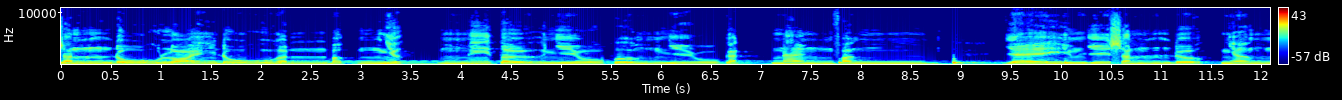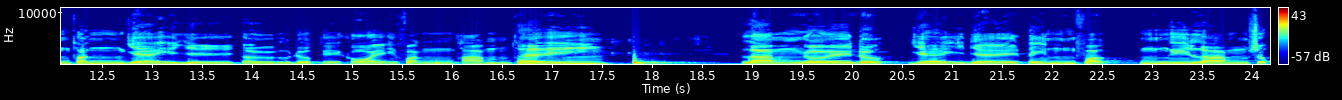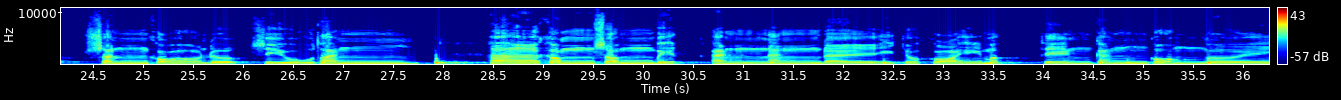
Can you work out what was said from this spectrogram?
Sanh đủ loại đủ hình bất nhất tự nhiều phương nhiều cách nan phân. Dễ gì sanh được nhân thân, Dễ gì tự được khỏi phần thảm thê làm người được dễ về tiên Phật, Làm súc sanh khó được siêu thăng Há không sớm biết ăn năn Để cho khỏi mất thiện căn con người.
